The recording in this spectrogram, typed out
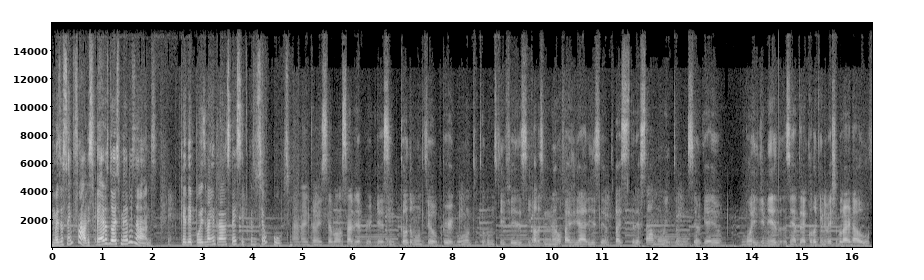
Mas eu sempre falo, espera os dois primeiros anos porque depois vai entrar nas específicas do seu curso. Ah, não, então isso é bom saber, porque assim, todo mundo que eu pergunto, todo mundo que fez assim, fala assim, não faz engenharia, você vai se estressar muito, não sei o que, aí eu morri de medo, assim, até coloquei no vestibular da UF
